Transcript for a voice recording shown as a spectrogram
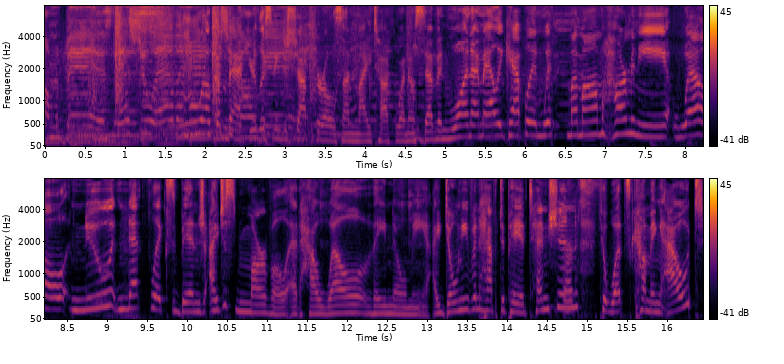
Let go, I'm the best. best. Best you ever had. Welcome What you back. You're listening to Shop Girls on My Talk 1071. I'm Allie Kaplan with my mom, Harmony. Well, new Netflix binge. I just marvel at how well they know me. I don't even have to pay attention That's- to what's coming out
